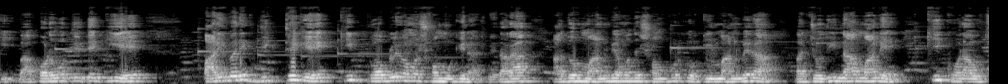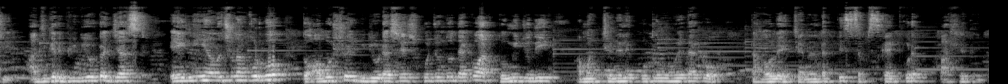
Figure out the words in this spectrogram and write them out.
কি বা পরবর্তীতে গিয়ে পারিবারিক দিক থেকে কি প্রবলেম আমার সম্মুখীন আসবে? তারা আদৌ মানবে আমাদের সম্পর্ক কি মানবে না? বা যদি না মানে কি করা উচিত? আজকের ভিডিওটা জাস্ট এই নিয়ে আলোচনা করব। তো অবশ্যই ভিডিওটা শেষ পর্যন্ত দেখো। আর তুমি যদি আমার চ্যানেলে প্রথম হয়ে থাকো তাহলে চ্যানেলটা প্লিজ সাবস্ক্রাইব করে পাশে থেকো।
